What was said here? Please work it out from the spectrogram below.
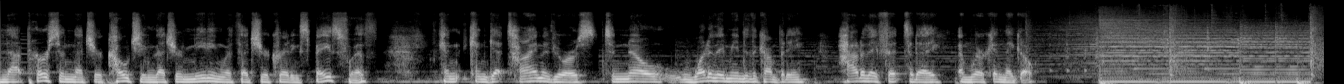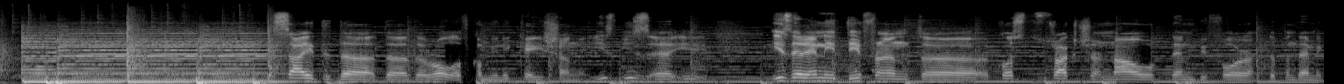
that person that you're coaching, that you're meeting with, that you're creating space with, can can get time of yours to know what do they mean to the company, how do they fit today, and where can they go. Beside the, the, the role of communication, is is, uh, is is there any different uh, cost structure now than before the pandemic?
